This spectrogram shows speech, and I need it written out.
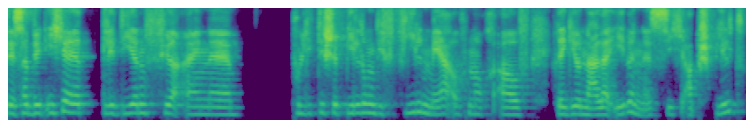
Deshalb würde ich ja plädieren für eine politische Bildung, die viel mehr auch noch auf regionaler Ebene sich abspielt.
